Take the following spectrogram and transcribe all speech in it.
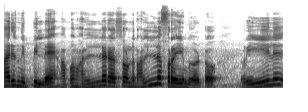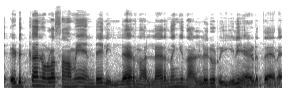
ആരും നിപ്പില്ലേ? അപ്പോൾ നല്ല രസമുണ്ട്. നല്ല ഫ്രെയിം കേട്ടോ. റീൽ എടുക്കാനുള്ള സമയം എന്റെ കയ്യിൽ ഇല്ലായിരുന്നു അല്ലായിരുന്നെങ്കിൽ നല്ലൊരു റീൽ ഞാൻ എടുത്തേനെ.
